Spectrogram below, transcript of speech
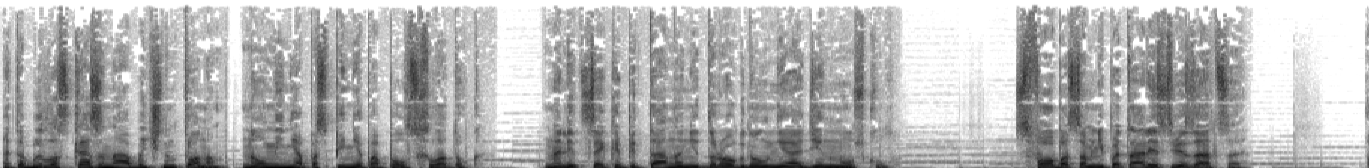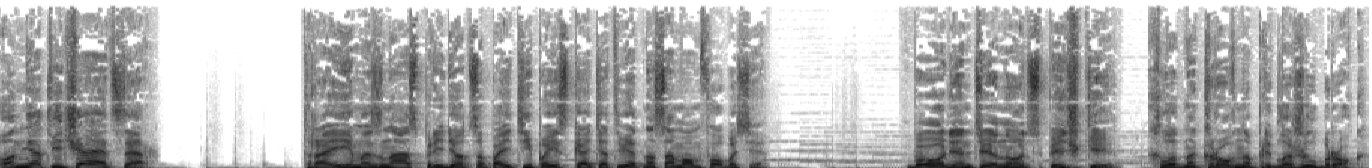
Это было сказано обычным тоном, но у меня по спине пополз холодок. На лице капитана не дрогнул ни один мускул. «С Фобосом не пытались связаться?» Он не отвечает, сэр. Троим из нас придется пойти поискать ответ на самом Фобосе. «Будем тянуть спички», — хладнокровно предложил Брок.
